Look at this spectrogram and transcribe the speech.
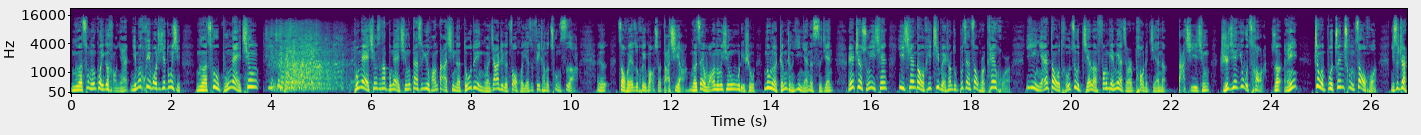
我就能过一个好年。你们汇报这些东西，我就不爱听。不爱听是他不爱听，但是玉皇大帝呢，都对我家这个灶火爷是非常的重视啊。呃，灶火爷就汇报说：“大气啊，我在王能行屋里时候弄了整整一年的时间，人这从一天一天到黑基本上就不在灶火开火，一年到头就结了方便面在那泡着结呢。”大气一听，直接又操了，说：“哎，这么不尊重灶火，你是这儿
